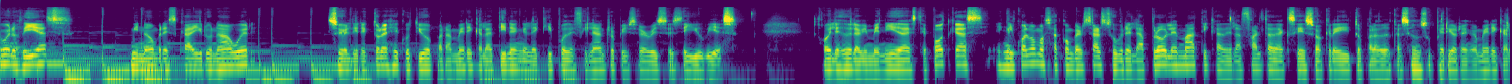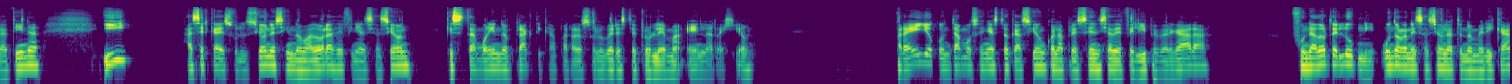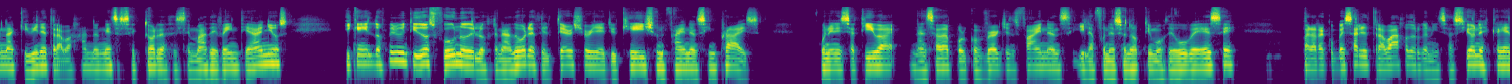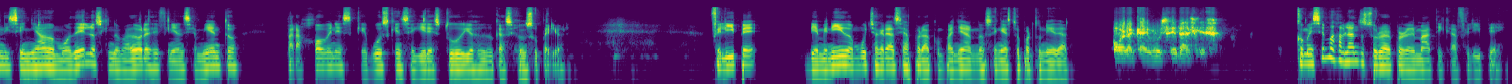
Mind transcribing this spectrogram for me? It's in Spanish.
Buenos días, mi nombre es Kai Grunauer, soy el director ejecutivo para América Latina en el equipo de Philanthropy Services de UBS. Hoy les doy la bienvenida a este podcast en el cual vamos a conversar sobre la problemática de la falta de acceso a crédito para educación superior en América Latina y acerca de soluciones innovadoras de financiación que se están poniendo en práctica para resolver este problema en la región. Para ello contamos en esta ocasión con la presencia de Felipe Vergara, fundador de LUBNI, una organización latinoamericana que viene trabajando en ese sector desde hace más de 20 años y que en el 2022 fue uno de los ganadores del Tertiary Education Financing Prize, una iniciativa lanzada por Convergence Finance y la Fundación Optimus de UBS para recompensar el trabajo de organizaciones que hayan diseñado modelos innovadores de financiamiento para jóvenes que busquen seguir estudios de educación superior. Felipe, bienvenido, muchas gracias por acompañarnos en esta oportunidad. Hola, Kai, muchas gracias. Comencemos hablando sobre la problemática, Felipe.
